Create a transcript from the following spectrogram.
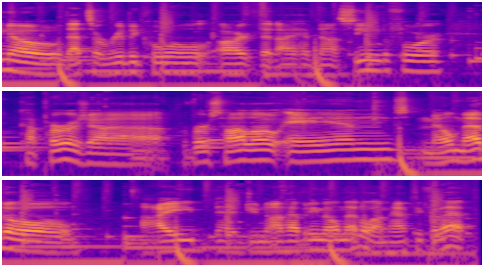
Dino, that's a really cool art that I have not seen before. Copperajah, Reverse Hollow, and Melmetal. I do not have any Melmetal, I'm happy for that.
